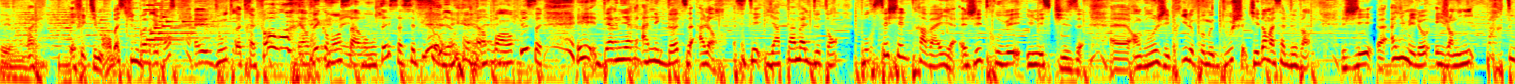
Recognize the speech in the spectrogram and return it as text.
C'est vrai. Effectivement, bah, c'est une bonne réponse. Et donc très, très fort. hein. Hervé commence à remonter, ça c'est plutôt bien. un point en plus. Et dernière anecdote, alors c'était il y a pas mal de temps. Pour sécher le travail, j'ai trouvé une excuse. Euh, en gros, j'ai pris le pommeau de douche qui est dans ma salle de bain. J'ai euh, allumé l'eau et j'en ai mis partout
